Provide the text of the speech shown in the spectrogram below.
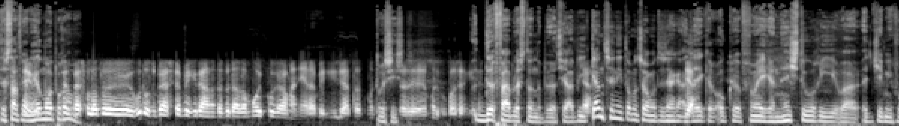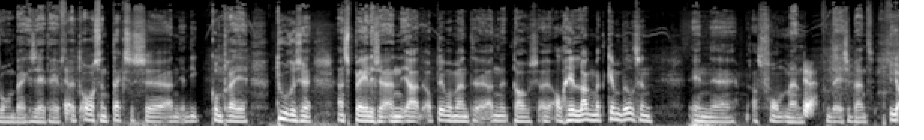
er staat weer een Nee, heel mooi ik programma. best wel dat we best hebben gedaan en dat we daar een mooi programma neer hebben gezet. Dat moet, Precies. Dat, eh, moet ik ook wel zeggen. De Fabulous Thunderbirds, ja. Wie Ja. kent ze niet, om het zo maar te zeggen. En Ja. zeker ook eh, vanwege een historie waar Jimmy Vaughan bij gezeten heeft. Uit Austin, Texas. eh, en die contraien toeren ze en spelen ze. En ja, op dit moment, en trouwens al heel lang met Kim Wilson in, eh, als frontman Ja. van deze band. Ja,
